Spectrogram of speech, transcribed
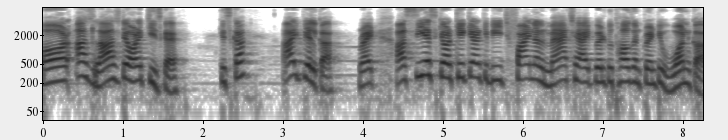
और आज लास्ट डे और एक चीज़ का है। किसका? आईपीएल का राइट आज सीएसके और केकेआर के बीच फाइनल मैच है आईपीएल 2021 का।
